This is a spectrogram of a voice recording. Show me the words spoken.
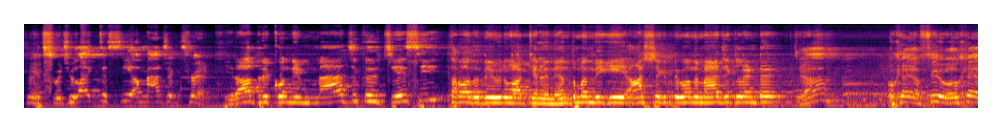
Tricks. Would you like to see a magic trick? ఈ రాత్రి కొన్ని మ్యాజికల్ చేసి తర్వాత దేవుని వాక్యం వింది ఎంతమందికి ఆసక్తిగా ఉంది మ్యాజిక్లు అంటే Yeah? Okay, a few. Okay,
